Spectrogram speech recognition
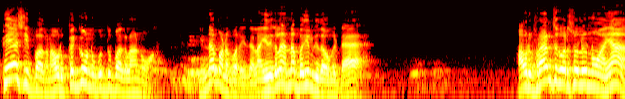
பேசி பார்க்கணும் அவர் பெக்கு ஒன்று குத்து பார்க்கலான்னுவான் என்ன பண்ண போகிற இதெல்லாம் இதுக்கெல்லாம் என்ன பதில் இருக்குது அவங்ககிட்ட அவர் ஃப்ரான்ஸுக்கு வர சொல்லுன்னுவான் ஏன்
